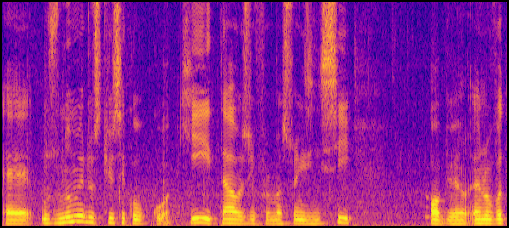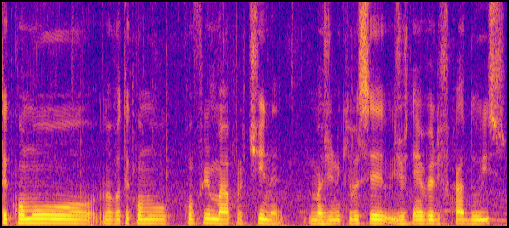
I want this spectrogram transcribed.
é, os números que você colocou aqui e tal, as informações em si, óbvio, eu não vou ter como, não vou ter como confirmar para ti, né? Imagino que você já tenha verificado isso.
